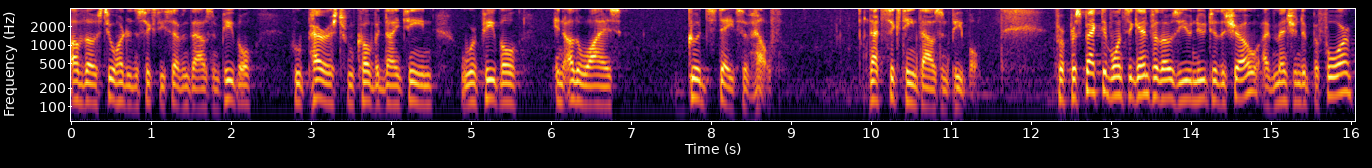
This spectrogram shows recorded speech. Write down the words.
of those 267,000 people who perished from COVID 19 were people in otherwise good states of health. That's 16,000 people. For perspective, once again, for those of you new to the show, I've mentioned it before.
